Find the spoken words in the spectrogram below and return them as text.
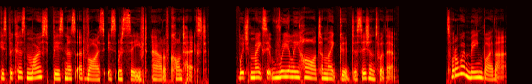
is because most business advice is received out of context, which makes it really hard to make good decisions with it. So, what do I mean by that?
